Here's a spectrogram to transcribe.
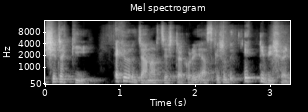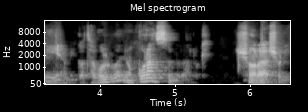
সেটা কি? একেবারে জানার চেষ্টা করি। আজকে শুধু একটি বিষয় নিয়ে আমি কথা বলব এবং কোরআন সুন্নার আলোকে সরাসরি।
